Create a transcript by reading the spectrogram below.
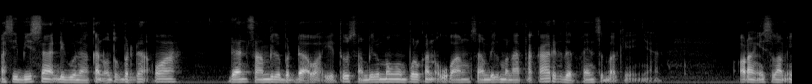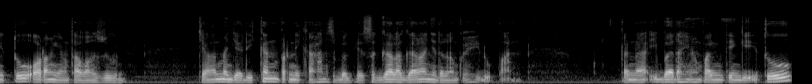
masih bisa digunakan untuk berdakwah dan sambil berdakwah itu sambil mengumpulkan uang, sambil menata karir dan lain sebagainya. Orang Islam itu orang yang tawazun. Jangan menjadikan pernikahan sebagai segala-galanya dalam kehidupan. Karena ibadah yang paling tinggi itu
